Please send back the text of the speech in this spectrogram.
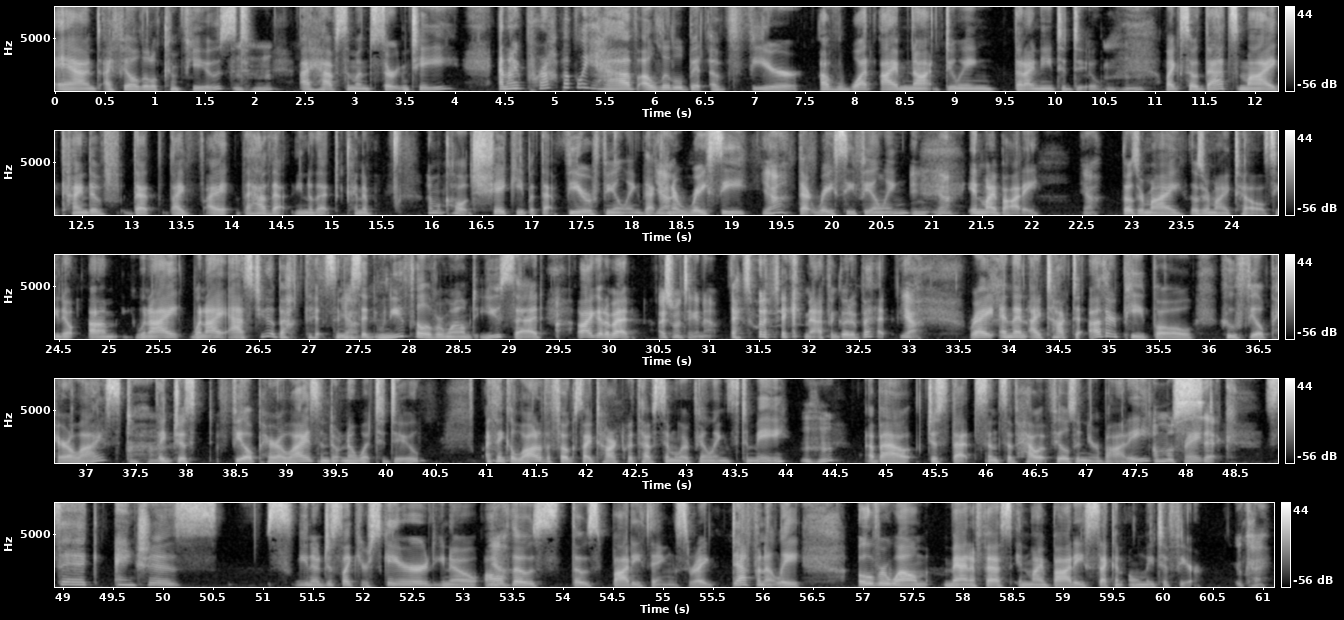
and I feel a little confused. Mhm. I have some uncertainty, and I probably have a little bit of fear of what I'm not doing that I need to do. Mhm. Like, so that's my kind of that I I have that you know that kind of I don't want to call it shaky, but that fear feeling, that Yeah. kind of racy, Yeah. that racy feeling In- yeah. in my body Yeah. those are my those are my tells you know um when i when i asked you about this and Yeah. you said when you feel overwhelmed you said oh, i go to bed I just want to take a nap. i just want to take a nap and go to bed Yeah. Right and then i talk to other people who feel paralyzed Uh-huh. they just feel paralyzed and don't know what to do i think a lot of the folks i talked with have similar feelings to me Mm-hmm. about just that sense of how it feels in your body Almost Right. sick. sick, anxious, you know, just like you're scared, you know, all Yeah. of those those body things, right? Definitely overwhelm manifests in my body second only to fear. Okay.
